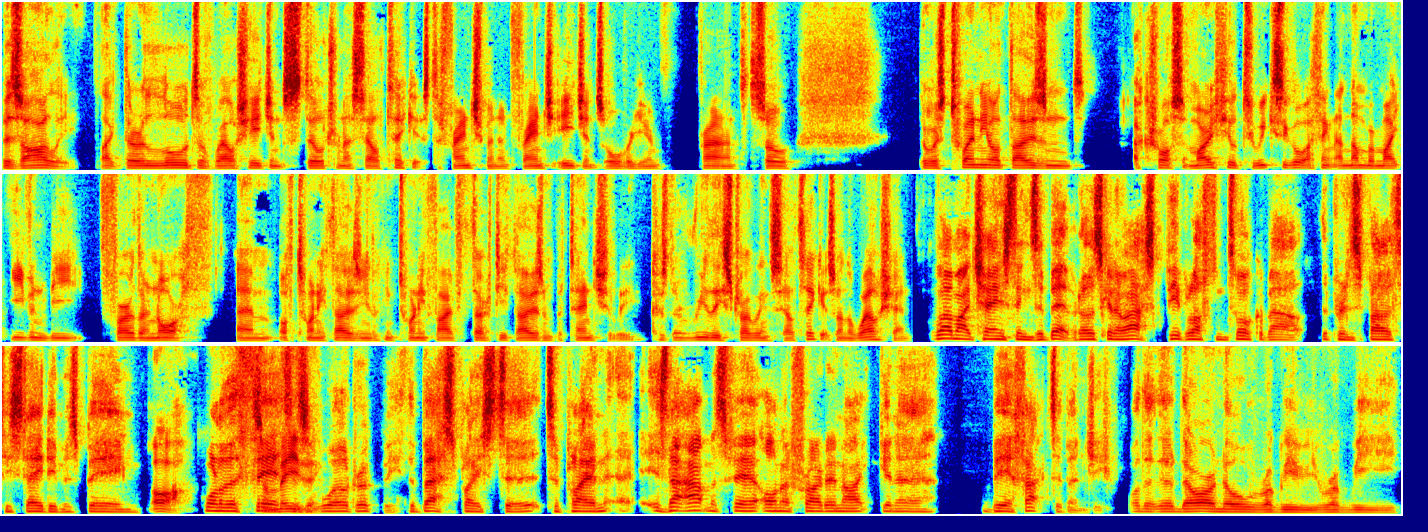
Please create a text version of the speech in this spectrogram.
Bizarrely, like there are loads of Welsh agents still trying to sell tickets to Frenchmen and French agents over here in France. So there was 20 odd thousand across at Murrayfield two weeks ago. I think that number might even be further north um, of 20,000, you're looking 25, 30,000 potentially because they're really struggling to sell tickets on the Welsh end. Well, that might change things a bit, but I was going to ask people often talk about the Principality Stadium as being oh, one of the theatres of world rugby, the best place to, to play. And uh, is that atmosphere on a Friday night going to be a factor, Benji? Well, there, there are no rugby, rugby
